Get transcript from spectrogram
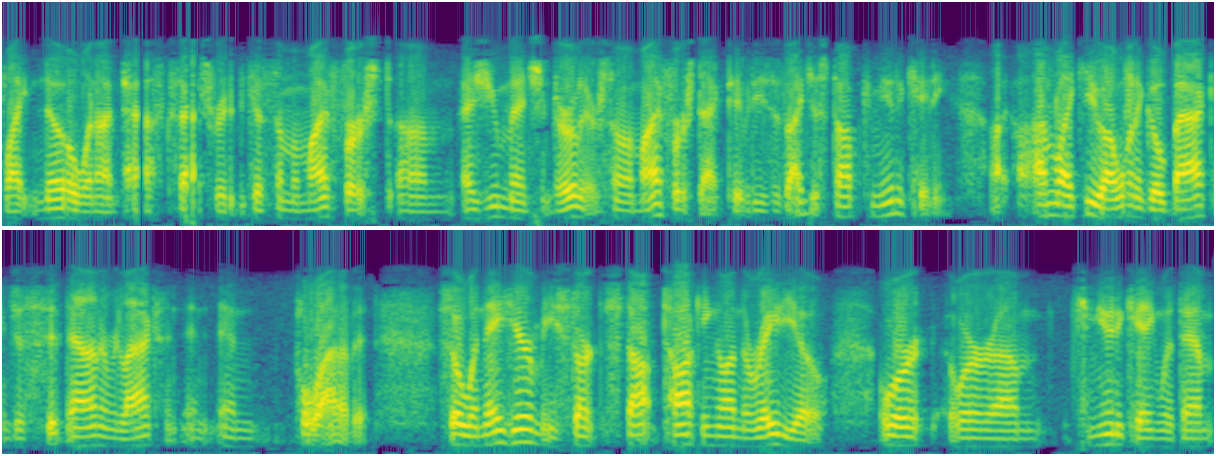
flight know when I'm task saturated because some of my first, um, as you mentioned earlier, some of my first activities is I just stop communicating. I, I'm like you, I want to go back and just sit down and relax and, and, and pull out of it. So when they hear me start to stop talking on the radio or or um, communicating with them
